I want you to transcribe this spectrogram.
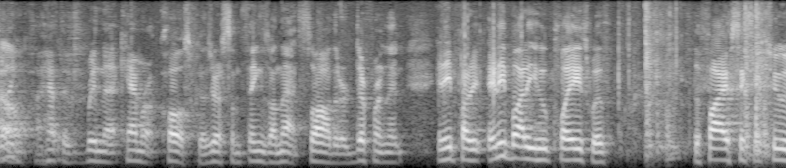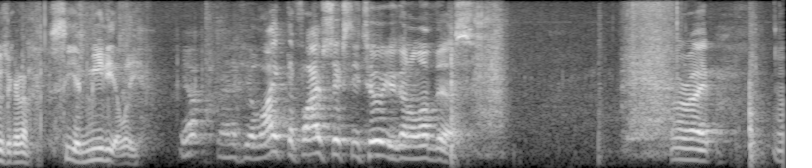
I I have to bring that camera up close because there are some things on that saw that are different than anybody anybody who plays with the 562s are gonna see immediately. Yep, and if you like the 562, you're gonna love this. All right, uh,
